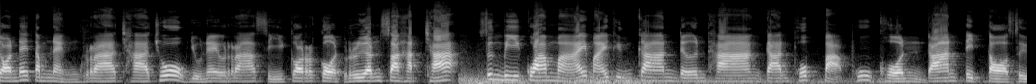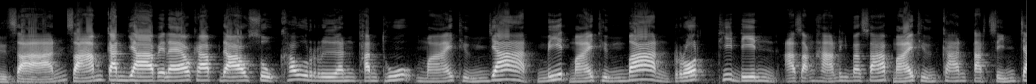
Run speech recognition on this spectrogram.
จรได้ตำแหน่งราชาโชคอยู่ในราศีกรกฎเรือนสหัชชะ ซึ่งมีความหมายหมายถึงการเดินทาง การพบปะผู้คน การติดต่อสื่อสาร 3 กันยาไปแล้วครับ ดาวศุกร์เข้าเรือนพันธุหมายถึงญาติมิตร หมายถึงบ้านรถ ที่ดินอสังหาริมทรัพย์ หมายถึงการตัดสินใจ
